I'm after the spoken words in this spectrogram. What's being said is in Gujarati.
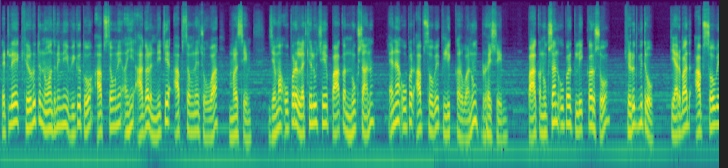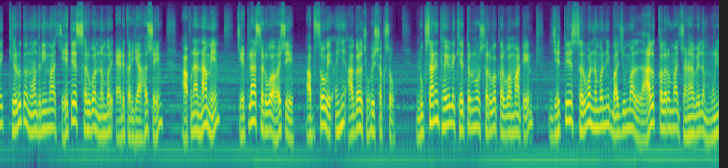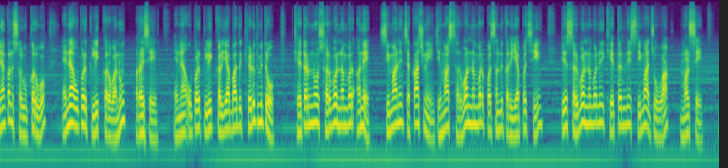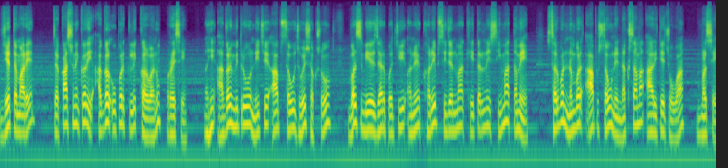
એટલે ખેડૂત નોંધણીની વિગતો આપ સૌને અહીં આગળ નીચે આપ સૌને જોવા મળશે. જેમાં ઉપર લખેલું છે પાક નુકસાન, એના ઉપર આપ સૌએ ક્લિક કરવાનું રહેશે. પાક નુકસાન ઉપર ક્લિક કરશો, ખેડૂત મિત્રો, ત્યારબાદ આપ સૌએ ખેડૂત નોંધણીમાં જે તે સર્વ નંબર એડ કર્યા હશે, આપના નામે જેટલા સર્વ હશે, આપ સૌએ અહીં આગળ જોઈ શકશો. નુકસાની થયેલી ખેતરનો સર્વ કરવા માટે જે તે સર્વ નંબરની બાજુમાં લાલ કલરમાં જણાવેલ મૂલ્યાંકન શરૂ કરવો, એના ઉપર ક્લિક કરવાનું રહેશે. એના ઉપર ક્લિક કર્યા બાદ ખેડૂત મિત્રો, ખેતરનો સર્વ નંબર અને સીમાની ચકાસણી જેમાં સર્વ નંબર પસંદ કર્યા પછી તે સર્વ નંબરની ખેતરની સીમા જોવા મળશે, જે તમારે ચકાસણી કરી આગળ ઉપર ક્લિક કરવાનું રહેશે. અહીં આગળ મિત્રો નીચે આપ સૌ જોઈ શકશો વર્ષ બે હજાર પચીસ અને ખરીફ સિઝનમાં ખેતરની સીમા તમે સર્વ નંબર આપ સૌને નકશામાં આ રીતે જોવા મળશે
